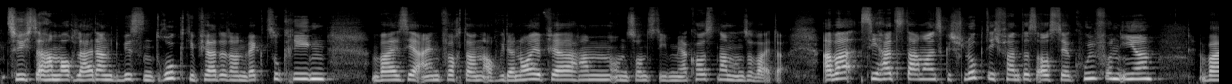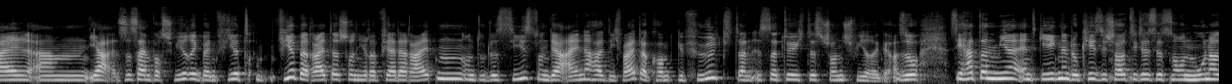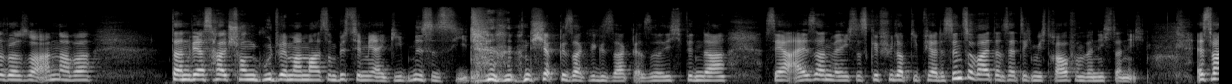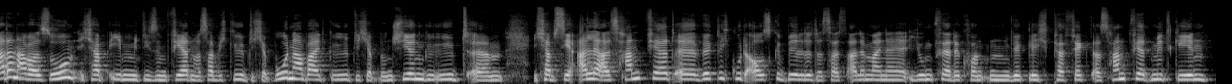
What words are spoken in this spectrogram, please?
Züchter haben auch leider einen gewissen Druck, die Pferde dann wegzukriegen, weil sie einfach dann auch wieder neue Pferde haben und sonst eben mehr Kosten haben und so weiter. Aber sie hat es damals geschluckt. Ich fand das auch sehr cool von ihr weil ähm, ja, es ist einfach schwierig, wenn vier, vier Bereiter schon ihre Pferde reiten und du das siehst und der eine halt nicht weiterkommt, gefühlt, dann ist natürlich das schon schwierig. Also sie hat dann mir entgegnet, okay, sie schaut sich das jetzt noch einen Monat oder so an, aber dann wäre es halt schon gut, wenn man mal so ein bisschen mehr Ergebnisse sieht. Und ich habe gesagt, wie gesagt, also ich bin da sehr eisern. Wenn ich das Gefühl habe, die Pferde sind soweit, dann setze ich mich drauf und wenn nicht, dann nicht. Es war dann aber so, ich habe eben mit diesen Pferden, was habe ich geübt? Ich habe Bodenarbeit geübt, ich habe Longieren geübt. Ähm, ich habe sie alle als Handpferd äh, wirklich gut ausgebildet. Das heißt, alle meine Jungpferde konnten wirklich perfekt als Handpferd mitgehen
